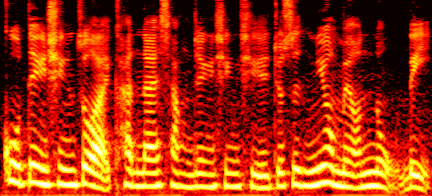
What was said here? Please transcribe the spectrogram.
固定星座来看待上进心，其实就是你有没有努力。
